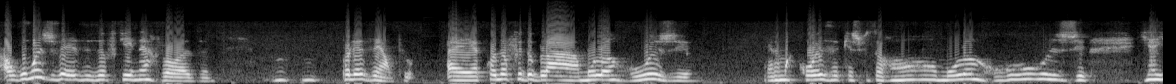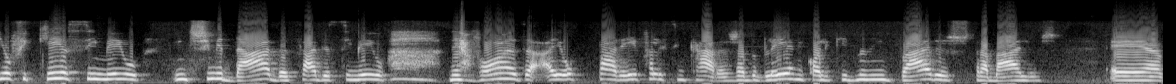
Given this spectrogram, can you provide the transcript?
algumas vezes eu fiquei nervosa. Por exemplo, é, quando eu fui dublar Mulan Rouge, era uma coisa que as pessoas, oh, Mulan Rouge. E aí eu fiquei assim, meio intimidada, sabe, assim, meio ah, nervosa. Aí eu parei e falei assim, cara, já dublei a Nicole Kidman em vários trabalhos. É,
